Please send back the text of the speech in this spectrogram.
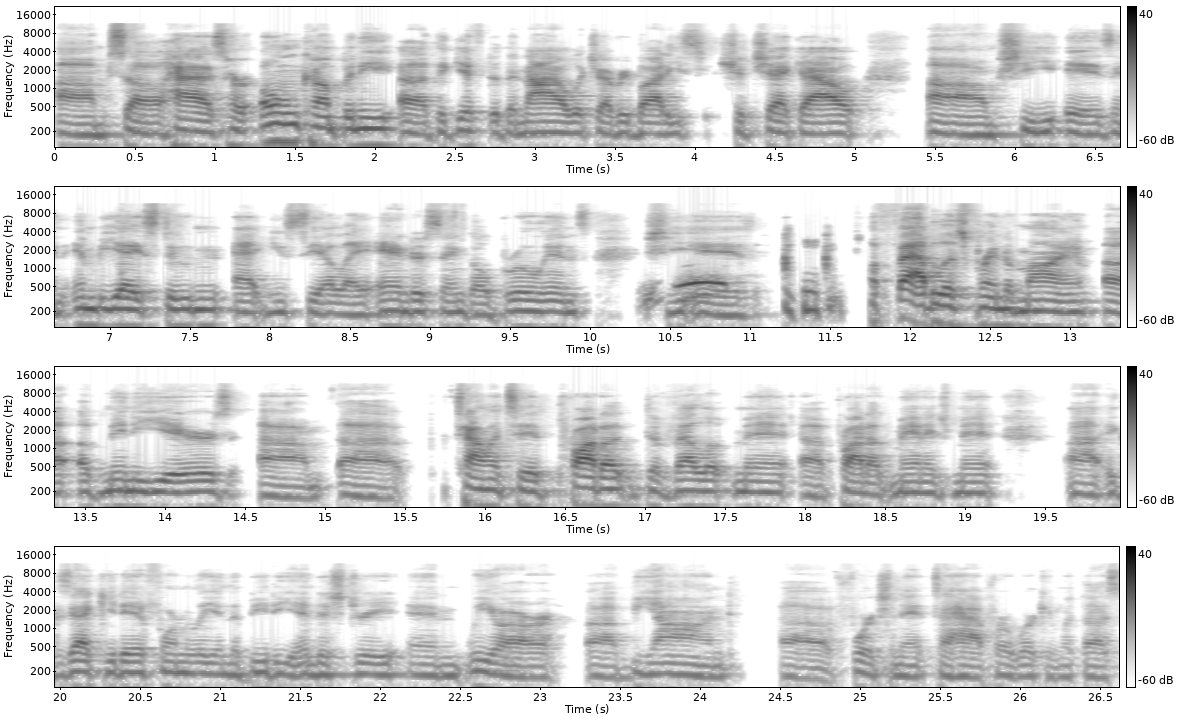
Um, so has her own company, uh, The Gift of the Nile, which everybody should check out. Um, she is an MBA student at UCLA Anderson. Go Bruins! She is a fabulous friend of mine uh, of many years. Um, uh, talented product development, uh, product management uh, executive, formerly in the beauty industry, and we are uh, beyond uh, fortunate to have her working with us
